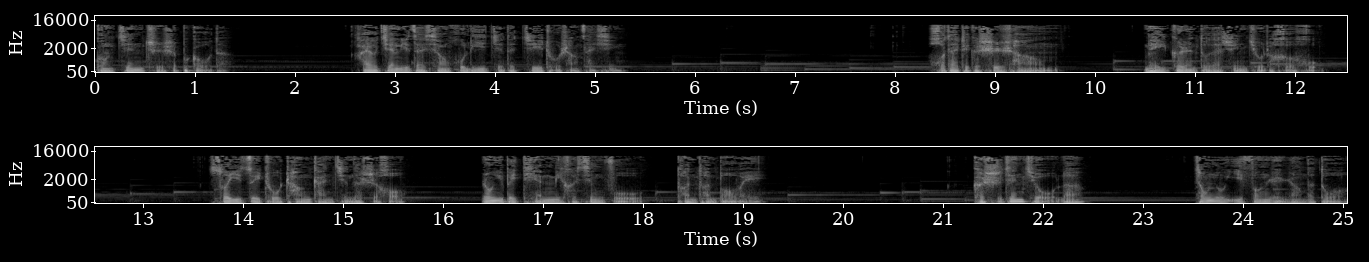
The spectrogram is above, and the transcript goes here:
光坚持是不够的，还要建立在相互理解的基础上才行。活在这个世上，每个人都在寻求着呵护。所以，最初长感情的时候，容易被甜蜜和幸福团团包围。可时间久了，总有一方忍让的多，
